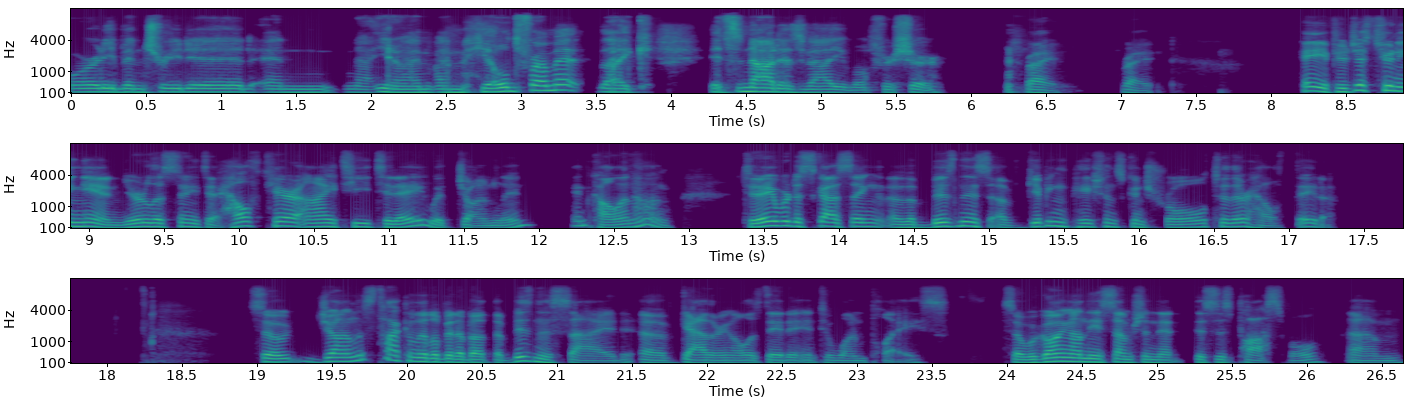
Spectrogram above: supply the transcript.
already been treated and not, you know I'm, I'm healed from it? Like it's not as valuable for sure. Right right. Hey if you're just tuning in you're listening to healthcare it today with john lynn and colin hung. Today we're discussing the business of giving patients control to their health data. So john let's talk a little bit about the business side of gathering all this data into one place so we're going on the assumption that this is possible, um,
